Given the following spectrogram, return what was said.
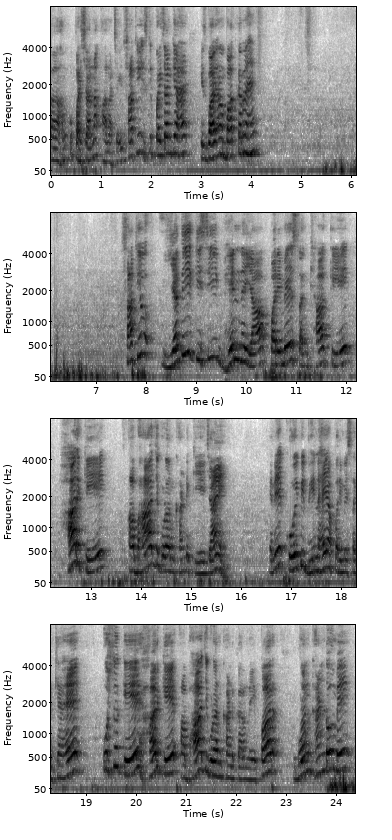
आ, हमको पहचानना आना चाहिए। साथियों इसकी पहचान क्या है? इस बारे में हम बात कर रहे हैं। साथियों यदि किसी भिन्न या परिमेय संख्या के हर के अभाज्य गुणनखंड किए जाएँ, यानी कोई भी भिन्न है या परिमेय संख्या है, उसके हर के अभाज्य गुणनखंड करने पर गुणनखंडों में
